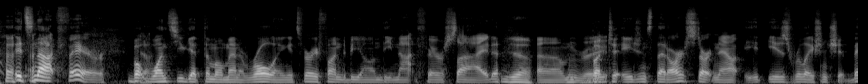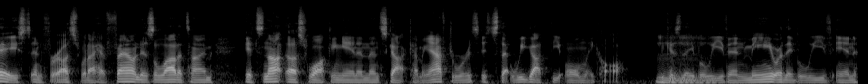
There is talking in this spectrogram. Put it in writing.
it's not fair. But once you get the momentum rolling, it's very fun to be on the not fair side. Yeah. Um, Right. But to agents that are starting out, it is relationship based. And for us, what I have found is a lot of time it's not us walking in and then Scott coming afterwards. It's that we got the only call because they believe in me or they believe in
